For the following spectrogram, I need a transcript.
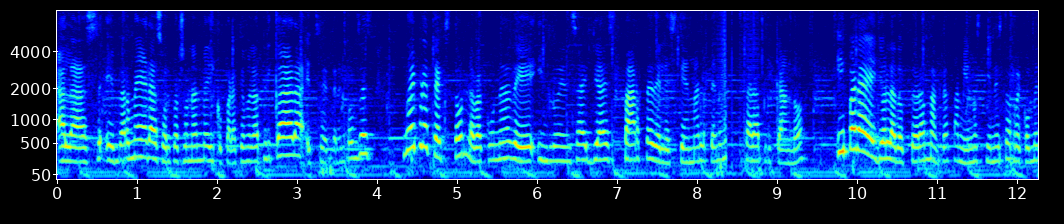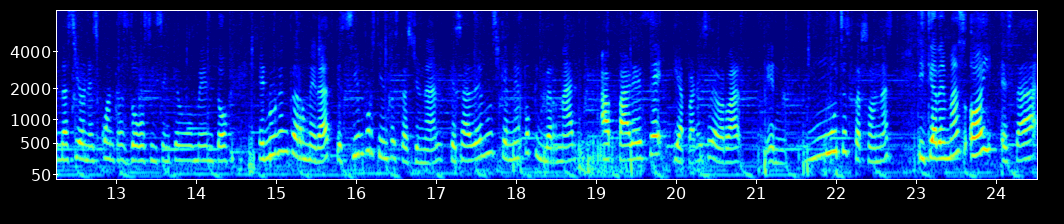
a las enfermeras o el personal médico para que me la aplicara, etc. Entonces, no hay pretexto, la vacuna de influenza ya es parte del esquema, la tenemos que estar aplicando y para ello la doctora Magda también nos tiene estas recomendaciones, cuántas dosis, en qué momento, en una enfermedad que es 100% estacional, que sabemos que en época invernal aparece y aparece de verdad en muchas personas y que además hoy está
